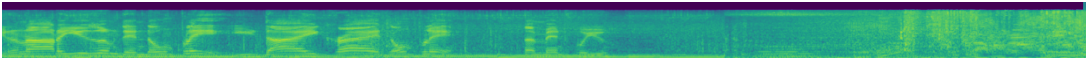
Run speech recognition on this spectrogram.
You don't know how to use them, then don't play. You die, cry, don't play. Not meant for you. Thank you.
